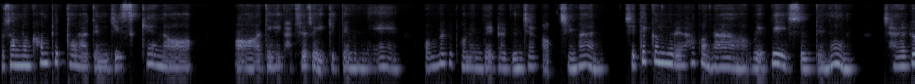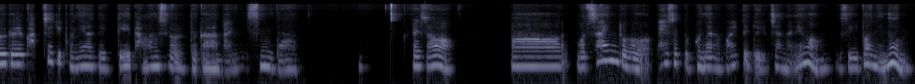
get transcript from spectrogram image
고성능 컴퓨터라든지 스캐너 어, 등이 갖춰져 있기 때문에 업무를 보는데 별 문제가 없지만 재택근무를 하거나 외부에 있을 때는 자료를 갑자기 보내야 될 때 당황스러울 때가 많이 있습니다. 그래서 어, 뭐 사인도 해서 또 보내라고 할 때도 있잖아요. 그래서 이번에는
